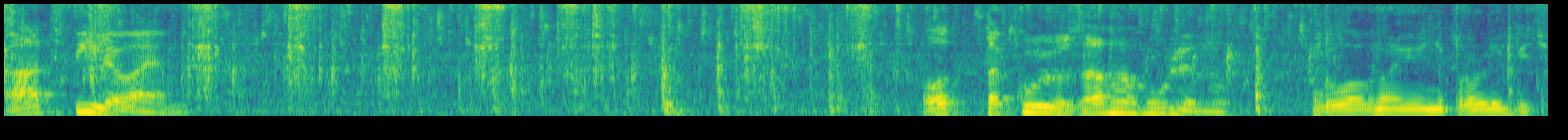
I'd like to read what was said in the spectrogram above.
Отпиливаем. Вот такую загогулину. Главное ее не пролюбить.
